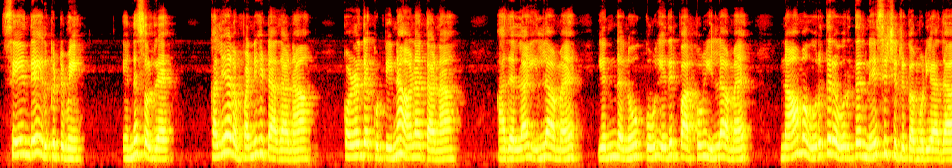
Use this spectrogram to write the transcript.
சேர்ந்தே இருக்கட்டுமே. என்ன சொல்கிற கல்யாணம் பண்ணிக்கிட்டாதானா? குழந்தை குட்டின்னு ஆனாத்தானா? அதெல்லாம் இல்லாமல் எந்த நோக்கும் எதிர்பார்ப்பும் இல்லாமல் நாம் ஒருத்தரை ஒருத்தர் நேசிச்சிட்டு இருக்க முடியாதா?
